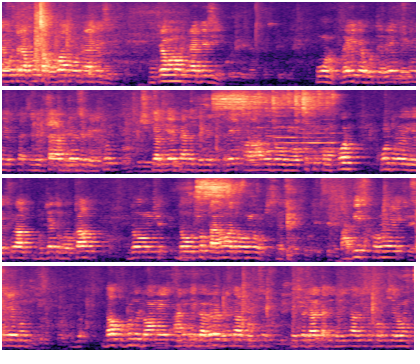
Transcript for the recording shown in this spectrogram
de hotărâre a fost aprobată ordinea de zi. Intrăm în ordinea de zi. 1. Proiect de hotărâre privind executarea bugetului de venituri și cheltuieli pentru trimestrul 3 al anului 2018 conform contului executiv al bugetului local 28 a 9 2018. Aviz Comunei Serenuntii. Dau cuvântul doamnei Anite Gavră, președinte al Comisiei de Specialitate, președinte al Avizul Comisiei Române.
